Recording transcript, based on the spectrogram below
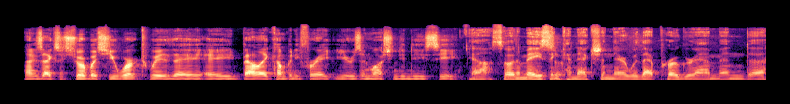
not exactly sure, but she worked with a, a ballet company for eight years in Washington D.C. Yeah, so an amazing So- connection there with that program, and uh,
